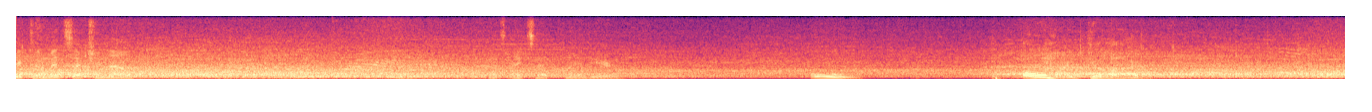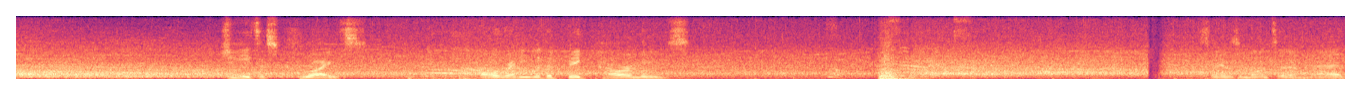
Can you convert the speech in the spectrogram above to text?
Kick to midsection now. That's X planned here. Oh. Oh my god. Jesus Christ. Already with the big power moves. Slams him onto Mad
